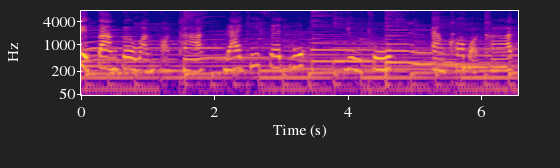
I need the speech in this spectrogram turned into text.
ติดตามเกิร์วันพอดคาสต์ได้ที่ Facebook YouTube แองเกอร์บอดคาสต์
